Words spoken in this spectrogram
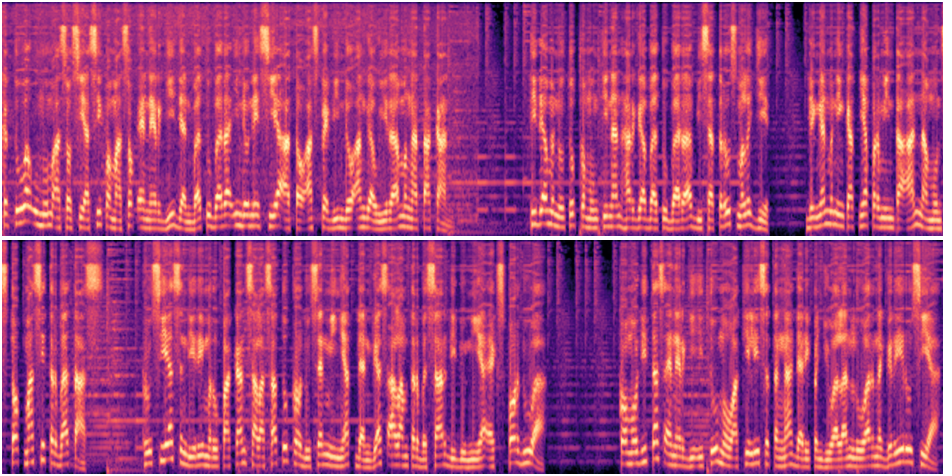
Ketua Umum Asosiasi Pemasok Energi dan Batu Bara Indonesia atau Aspebindo Anggawira mengatakan, tidak menutup kemungkinan harga batu bara bisa terus melejit. Dengan meningkatnya permintaan namun stok masih terbatas. Rusia sendiri merupakan salah satu produsen minyak dan gas alam terbesar di dunia ekspor 2. Komoditas energi itu mewakili setengah dari penjualan luar negeri Rusia.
